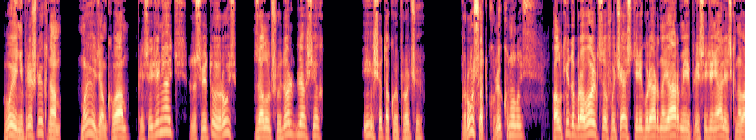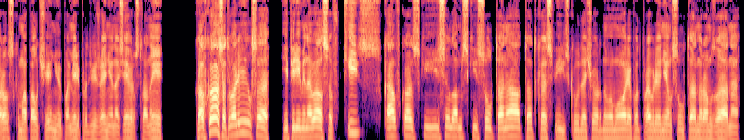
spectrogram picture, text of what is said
Вы не пришли к нам, мы идем к вам. Присоединяйтесь за Святую Русь, за лучшую долю для всех и все такое прочее. Русь откликнулась. Полки добровольцев и части регулярной армии присоединялись к новоросскому ополчению по мере продвижения на север страны. Кавказ отвалился, и переименовался в КИС, Кавказский Исламский султанат от Каспийского до Черного моря под правлением султана Рамзана.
